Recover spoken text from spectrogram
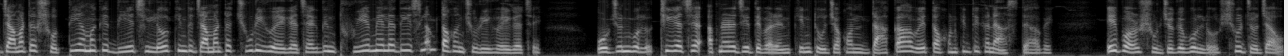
জামাটা সত্যিই আমাকে দিয়েছিল, কিন্তু জামাটা চুরি হয়ে গেছে। একদিন ধুয়ে মেলে দিয়েছিলাম, তখন চুরি হয়ে গেছে। অর্জুন বলল, ঠিক আছে, আপনারা যেতে পারেন, কিন্তু যখন ডাকা হবে, তখন কিন্তু এখানে আসতে হবে। এরপর সূর্যকে বলল, সূর্য, যাও।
